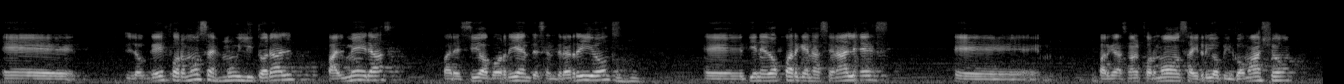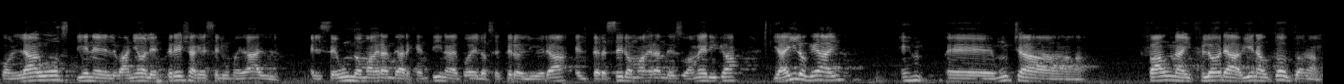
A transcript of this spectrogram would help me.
Eh, lo que es Formosa es muy litoral, palmeras, parecido a Corrientes, Entre Ríos. Tiene dos parques nacionales, Parque Nacional Formosa y Río Pilcomayo, con lagos. Tiene el Bañol Estrella, que es el humedal, el segundo más grande de Argentina después de los esteros de Liberá, el tercero más grande de Sudamérica. Y ahí lo que hay es eh, mucha fauna y flora bien autóctona,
